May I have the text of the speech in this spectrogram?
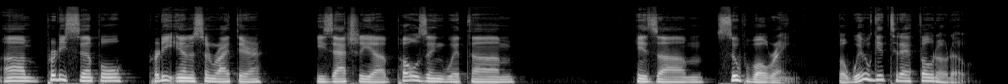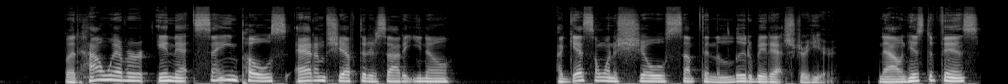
Um, pretty simple, pretty innocent right there. He's actually uh, posing with um, his um, Super Bowl ring. But we'll get to that photo though. But however, in that same post, Adam Schefter decided, you know, I guess I want to show something a little bit extra here. Now, in his defense,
